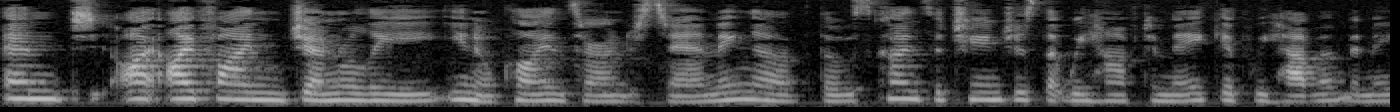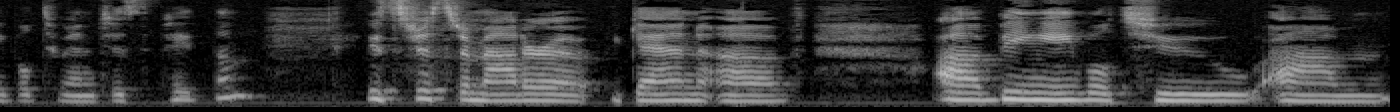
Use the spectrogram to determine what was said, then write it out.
and I, I find generally, you know, clients are understanding of those kinds of changes that we have to make if we haven't been able to anticipate them. It's just a matter of, again, of uh, being able to, um,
